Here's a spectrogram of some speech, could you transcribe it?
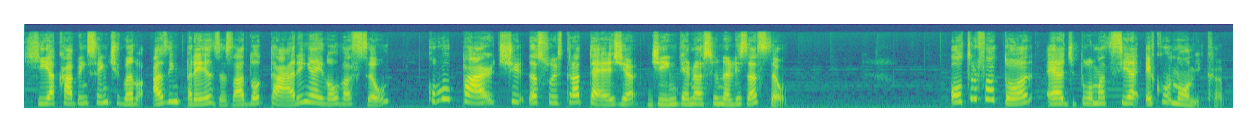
que acaba incentivando as empresas a adotarem a inovação como parte da sua estratégia de internacionalização. Outro fator é a diplomacia econômica.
